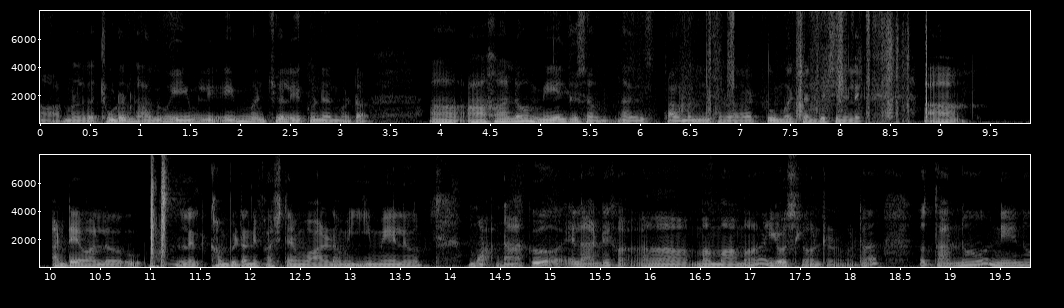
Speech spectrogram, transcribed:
నార్మల్గా చూడను కాదు ఏం లే ఏం మంచిగా లేకుండే అనమాట ఆహాలో మెయిల్ చూసాం. నాకు తెలిసి చాలామంది చూసారు కదా టూ మచ్ అనిపించింది. లైక్ అంటే వాళ్ళు లైక్ కంప్యూటర్ని ఫస్ట్ టైం వాడడం ఈమెయిల్. మా నాకు ఎలా అంటే మా మామ యూఎస్లో ఉంటాడు అనమాట సో తను నేను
